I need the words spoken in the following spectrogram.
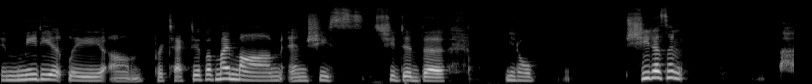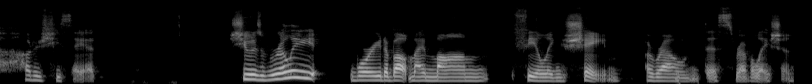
immediately um, protective of my mom, and she she did the, you know, she doesn't. How does she say it? She was really worried about my mom feeling shame around this revelation.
